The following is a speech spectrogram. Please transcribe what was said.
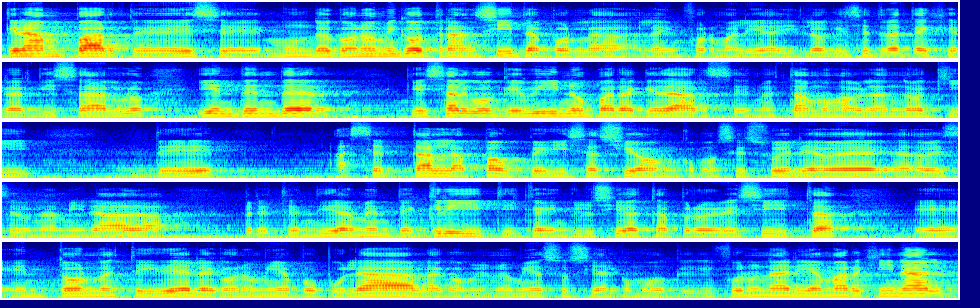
gran parte de ese mundo económico transita por la, informalidad y lo que se trata es jerarquizarlo y entender que es algo que vino para quedarse. No estamos hablando aquí de aceptar la pauperización, como se suele haber a veces una mirada pretendidamente crítica, inclusive hasta progresista, eh, en torno a esta idea de la economía popular, la economía social, como que fuera un área marginal,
